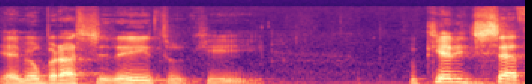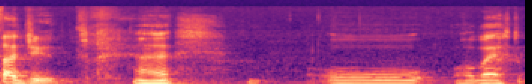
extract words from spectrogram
É meu braço direito, que o que ele disser está dito. É. O Roberto,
